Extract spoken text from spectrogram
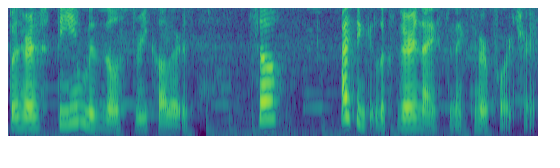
but her theme is those three colors. So I think it looks very nice next to her portrait.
